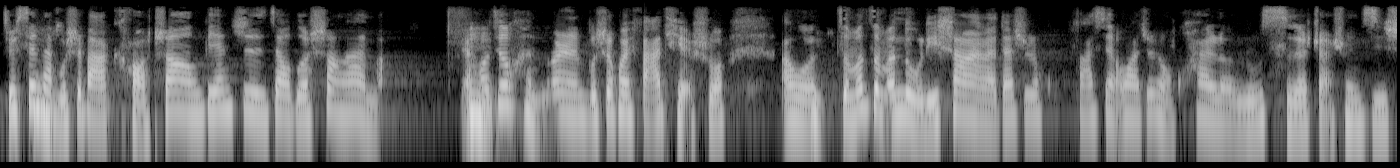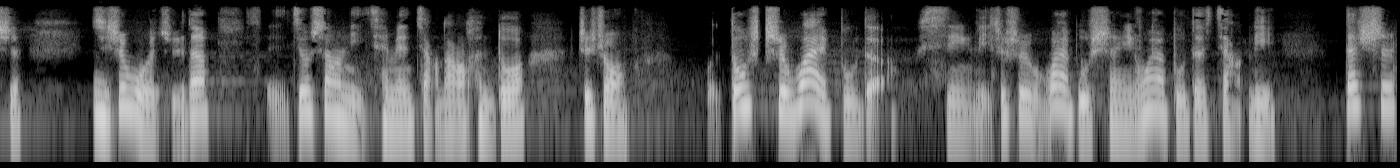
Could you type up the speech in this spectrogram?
就现在不是把考上编制叫做上岸嘛？然后就很多人不是会发帖说，啊，我怎么怎么努力上岸了，但是发现哇，这种快乐如此的转瞬即逝。其实我觉得，就像你前面讲到很多这种，都是外部的吸引力，就是外部声音、外部的奖励。但是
